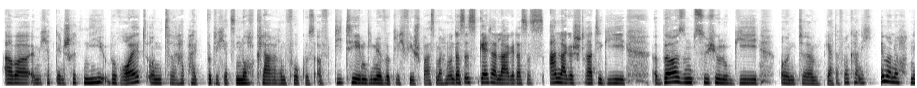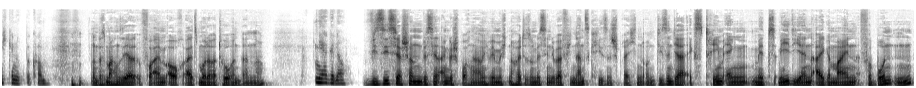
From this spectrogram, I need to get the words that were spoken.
aber ähm, ich habe den Schritt nie bereut und äh, habe halt wirklich jetzt noch klareren Fokus auf die Themen, die mir wirklich viel Spaß machen. Und das ist Geldanlage, das ist Anlagestrategie, äh, Börsenpsychologie und äh, ja, davon kann ich immer noch nicht genug bekommen. Und das machen Sie ja vor allem auch als Moderatorin dann, ne? Ja, genau. Wie Sie es ja schon ein bisschen angesprochen haben, wir möchten heute so ein bisschen über Finanzkrisen sprechen und die sind ja extrem eng mit Medien allgemein verbunden.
